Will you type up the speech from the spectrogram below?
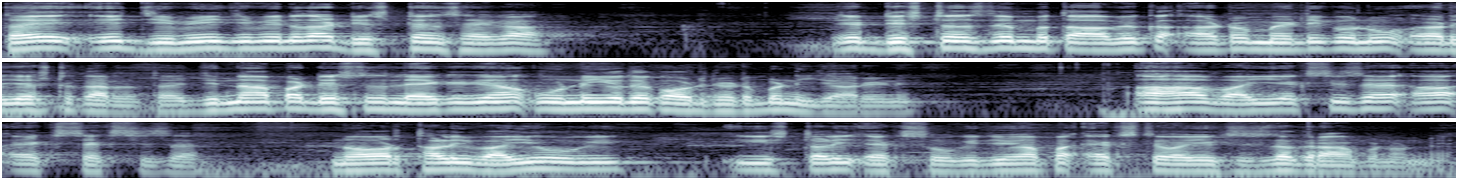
ਤਾਂ ਇਹ ਜਿਵੇਂ ਜਿਵੇਂ ਇਹਨਾਂ ਦਾ ਡਿਸਟੈਂਸ ਹੈਗਾ ਇਹ ਡਿਸਟੈਂਸ ਦੇ ਮੁਤਾਬਿਕ ਆਟੋਮੈਟਿਕ ਉਹਨੂੰ ਐਡਜਸਟ ਕਰ ਦਿੱਤਾ ਜਿੰਨਾ ਆਪਾਂ ਡਿਸਟੈਂਸ ਲੈ ਕੇ ਗਿਆ ਉਨੇ ਹੀ ਉਹਦੇ ਕੋਆਰਡੀਨੇਟ ਬਣੀ ਜਾ ਰਹੇ ਨੇ। ਆਹ ਵਾਈ ਐਕਸਿਸ ਹੈ, ਆਹ ਐਕਸ ਐਕਸਿਸ ਹੈ। ਨਾਰਥ ਵਾਲੀ ਵਾਈ ਹੋ ਗਈ ਈਸਟ ਵਾਲੀ ਐਕਸ ਹੋ ਗਈ। ਜਿਵੇਂ ਆਪਾਂ ਐਕਸ ਤੇ ਵਾਈ ਐਕਸਿਸ ਦਾ ਗ੍ਰਾਫ ਬਣਾਉਂਦੇ ਆ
